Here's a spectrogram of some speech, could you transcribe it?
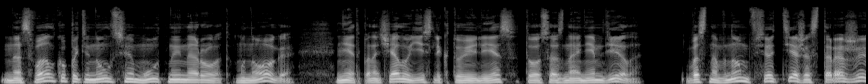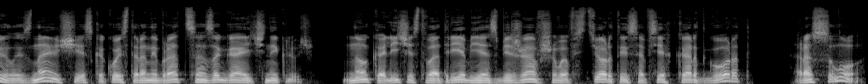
На свалку потянулся мутный народ, много. Нет, поначалу, если кто и лез, то сознанием дела. В основном все те же старожилы, знающие, с какой стороны браться за гаечный ключ. Но количество отребья, сбежавшего в стертый со всех карт город, росло,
